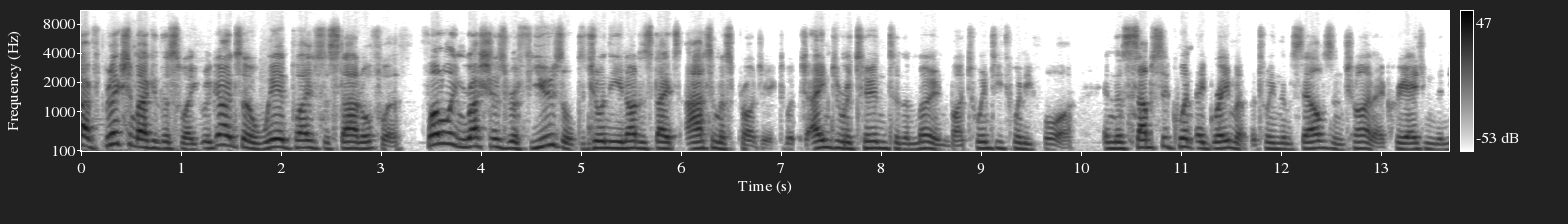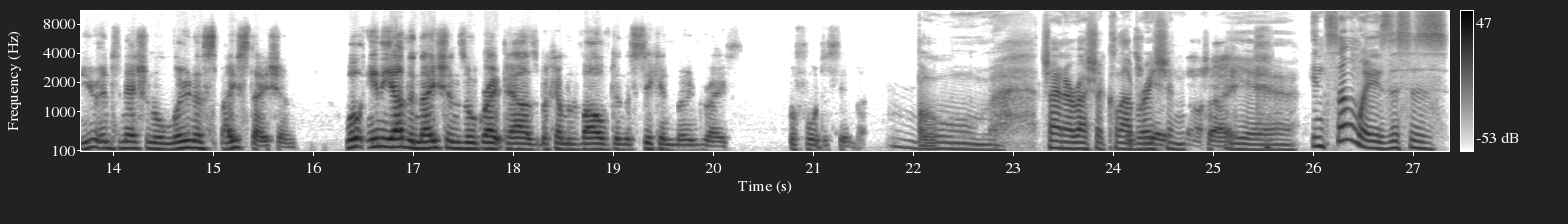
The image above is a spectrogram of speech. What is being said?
All right, for prediction market this week, we're going to a weird place to start off with. Following Russia's refusal to join the United States Artemis project, which aimed to return to the moon by 2024, and the subsequent agreement between themselves and China creating the new International Lunar Space Station, will any other nations or great powers become involved in the second moon race before December? Boom. China Russia That's really collaboration. not, eh? Yeah. In some ways, this is,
